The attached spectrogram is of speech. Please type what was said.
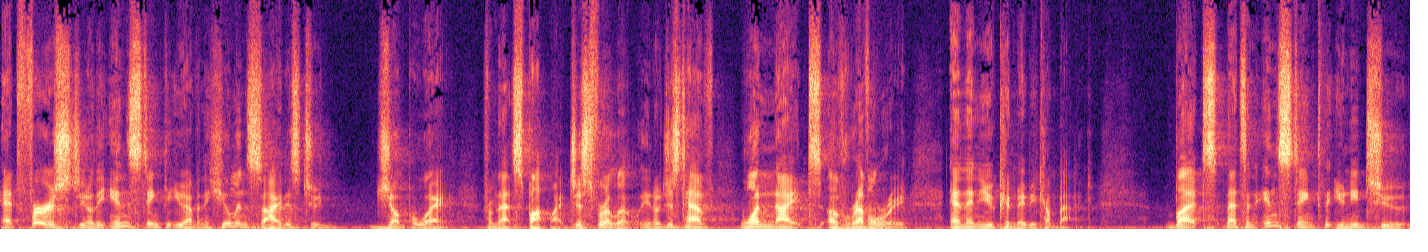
at first, you know, the instinct that you have on the human side is to jump away from that spotlight just for a little, you know, just have one night of revelry and then you can maybe come back. But that's an instinct that you need to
